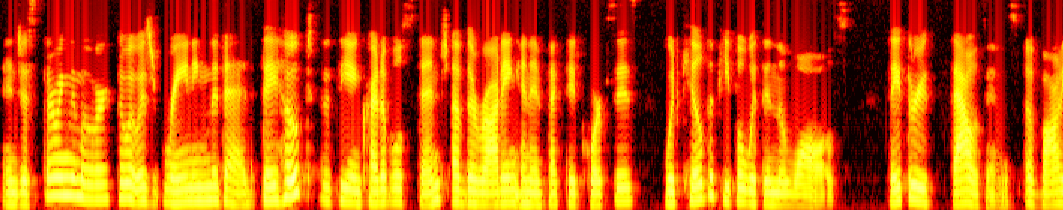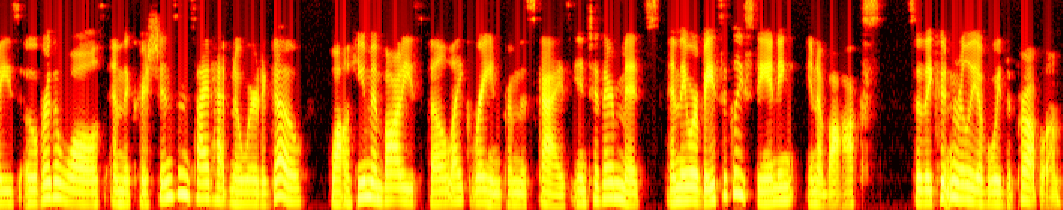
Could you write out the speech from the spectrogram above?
and just throwing them over so it was raining the dead. They hoped that the incredible stench of the rotting and infected corpses would kill the people within the walls. They threw thousands of bodies over the walls and the Christians inside had nowhere to go while human bodies fell like rain from the skies into their midst and they were basically standing in a box so they couldn't really avoid the problem.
